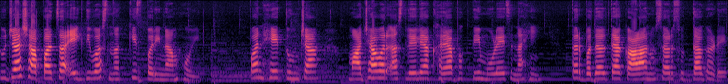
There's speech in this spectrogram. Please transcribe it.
तुझ्या शापाचा एक दिवस नक्कीच परिणाम होईल. पण हे तुमच्या माझ्यावर असलेल्या खऱ्या भक्तीमुळेच नाही तर बदलत्या काळानुसार सुद्धा घडेल.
